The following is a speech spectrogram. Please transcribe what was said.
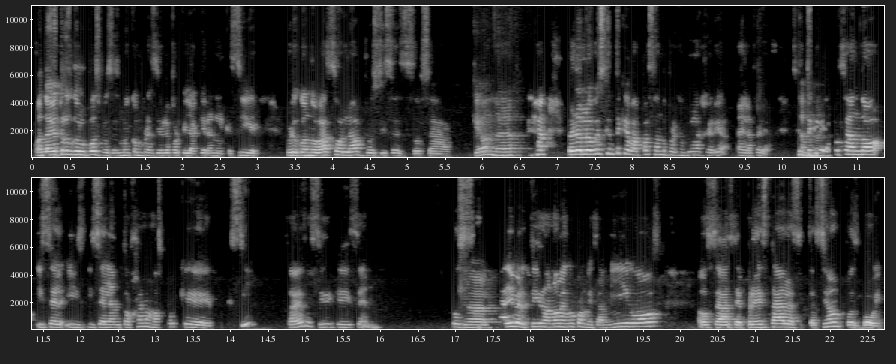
Cuando hay otros grupos, pues es muy comprensible porque ya quieren el que sigue. Pero cuando vas sola, pues dices, o sea, ¿qué onda? Pero luego es gente que va pasando, por ejemplo, en la feria, en la feria. Es gente que va pasando y se, y, se le antoja nomás porque, sí, ¿sabes? Así que dicen, pues está divertido, ¿no? Vengo con mis amigos, o sea, se presta la situación, pues voy.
